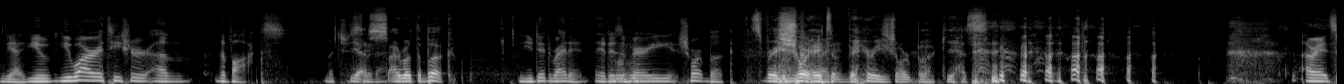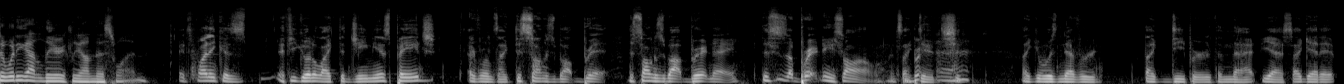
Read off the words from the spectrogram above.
Yeah, you you are a teacher of the Vox. Let's just Yes, I wrote the book. You did write it. It is a Mhm. very short book. It's very You short. It's a write very short book. Yes. All right. So what do you got lyrically on this one? it's funny because if you go to like the Genius page, everyone's like, "This song is about Brit. This song is about Britney. This is a Britney song." It's like, Brit- dude, shit, uh-huh. like it was never like deeper than that. Yes, I get it.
